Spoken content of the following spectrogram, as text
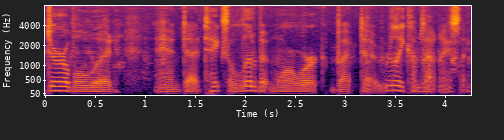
durable wood and uh, takes a little bit more work, but uh, really comes out nicely.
